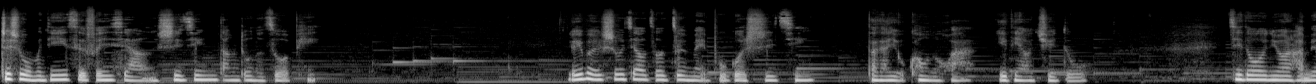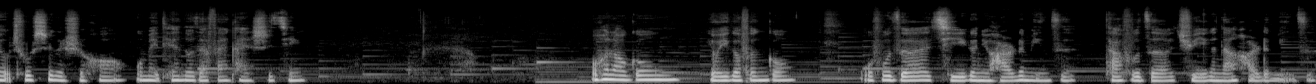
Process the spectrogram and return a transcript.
这是我们第一次分享《诗经》当中的作品。有一本书叫做《最美不过诗经》，大家有空的话一定要去读。记得我女儿还没有出世的时候，我每天都在翻看《诗经》。我和老公有一个分工，我负责起一个女孩的名字，他负责取一个男孩的名字。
